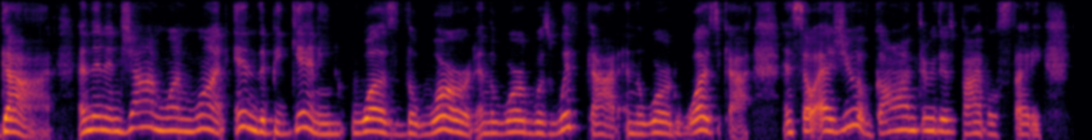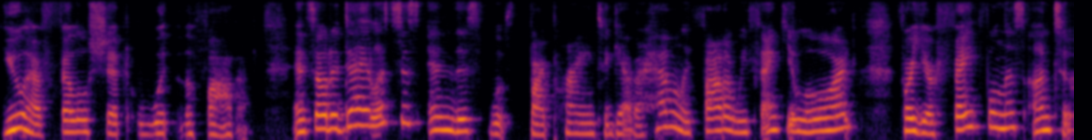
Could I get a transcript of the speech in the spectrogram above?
God. And then in John 1 1, in the beginning was the Word, and the Word was with God, and the Word was God. And so, as you have gone through this Bible study, you have fellowshipped with the Father. And so today, let's just end this with, by praying together. Heavenly Father, we thank you, Lord, for your faithfulness unto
